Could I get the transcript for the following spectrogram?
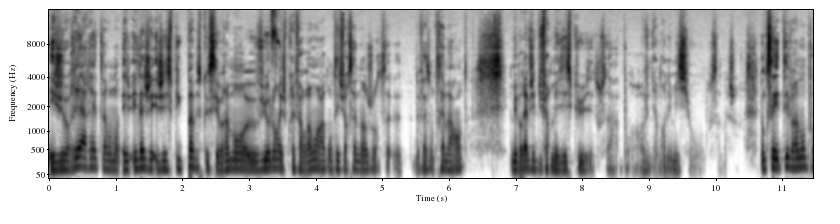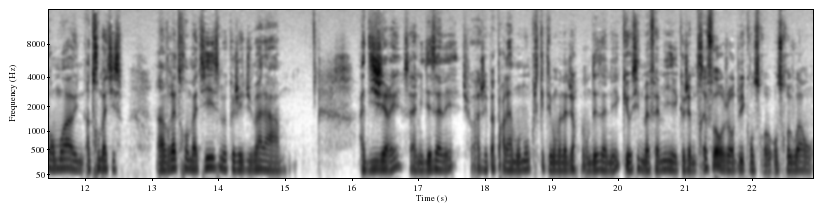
Et je réarrête un moment. Et, et là, j'explique pas parce que c'est vraiment euh, violent et je préfère vraiment raconter sur scène un jour de façon très marrante. Mais bref, j'ai dû faire mes excuses et tout ça pour revenir dans l'émission, tout ça, machin. Donc ça a été vraiment pour moi une- un traumatisme. Un vrai traumatisme que j'ai eu du mal à, à digérer. Ça a mis des années, tu vois. J'ai pas parlé à mon oncle qui était mon manager pendant des années, qui est aussi de ma famille et que j'aime très fort aujourd'hui, qu'on se, re- on se revoit. on-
